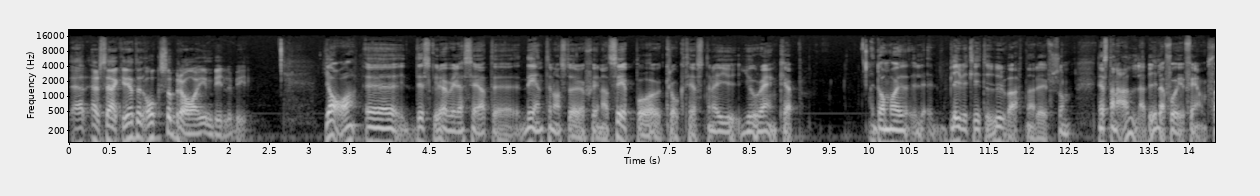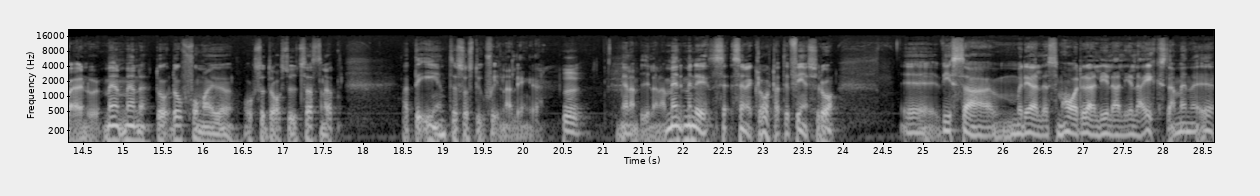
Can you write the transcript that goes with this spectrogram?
är, är säkerheten också bra i en billig bil? Ja, eh, det skulle jag vilja säga att eh, det är inte någon större skillnad. Se på krocktesterna i Euro NCAP. De har blivit lite urvattnade eftersom nästan alla bilar får ju fem stjärnor. Men, men då, då får man ju också dra slutsatsen att, att det är inte så stor skillnad längre Nej. mellan bilarna. Men, men det, sen är det klart att det finns ju då eh, vissa modeller som har det där lilla, lilla extra. Men eh,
